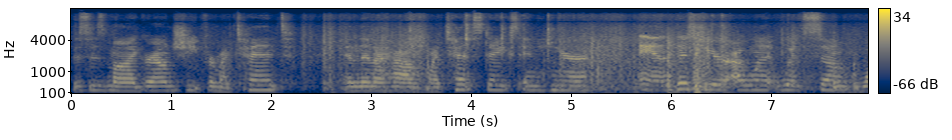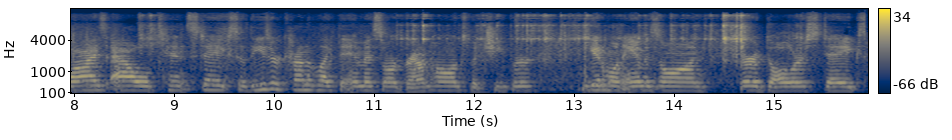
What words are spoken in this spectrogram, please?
This is my ground sheet for my tent. And then I have my tent stakes in here. And this year I went with some Wise Owl tent stakes. So these are kind of like the MSR groundhogs, but cheaper. You can get them on Amazon. They're a dollar stakes.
